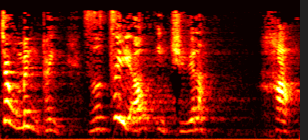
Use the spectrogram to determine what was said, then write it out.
九门坪是最后一句了。好，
